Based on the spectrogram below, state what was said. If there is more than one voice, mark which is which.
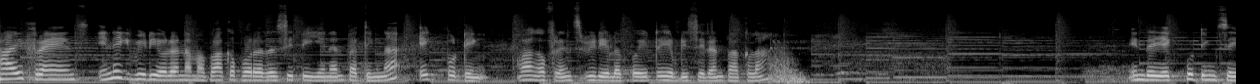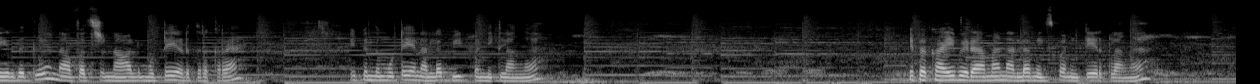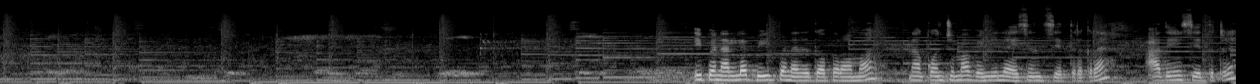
Speaker 1: Hi friends இன்றைக்கி வீடியோவில் நம்ம பார்க்க போகிற ரெசிபி என்னென்னு பார்த்தீங்கன்னா எக் புட்டிங் வாங்க ஃப்ரெண்ட்ஸ் வீடியோவில் போயிட்டு எப்படி செய்யலான்னு பார்க்கலாம். இந்த எக் புட்டிங் செய்கிறதுக்கு நான் ஃபஸ்ட்டு நாலு முட்டையை எடுத்துருக்கிறேன். இப்போ இந்த முட்டையை நல்லா பீட் பண்ணிக்கலாங்க. இப்போ கை விடாமல் நல்லா மிக்ஸ் பண்ணிக்கிட்டே இருக்கலாங்க. இப்போ நல்லா பீட் பண்ணதுக்கப்புறமா நான் கொஞ்சமாக வெண்ணிலா எசன்ஸ் சேர்த்துருக்குறேன். அதையும் சேர்த்துட்டு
